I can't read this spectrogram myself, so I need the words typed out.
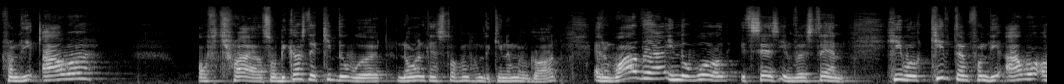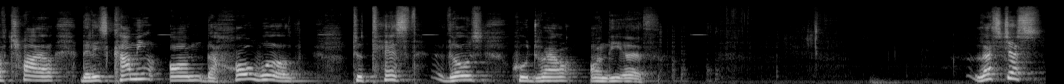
from the hour of trial. So, because they keep the word, no one can stop them from the kingdom of God. And while they are in the world, it says in verse 10, He will keep them from the hour of trial that is coming on the whole world to test those who dwell on the earth. Let's just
